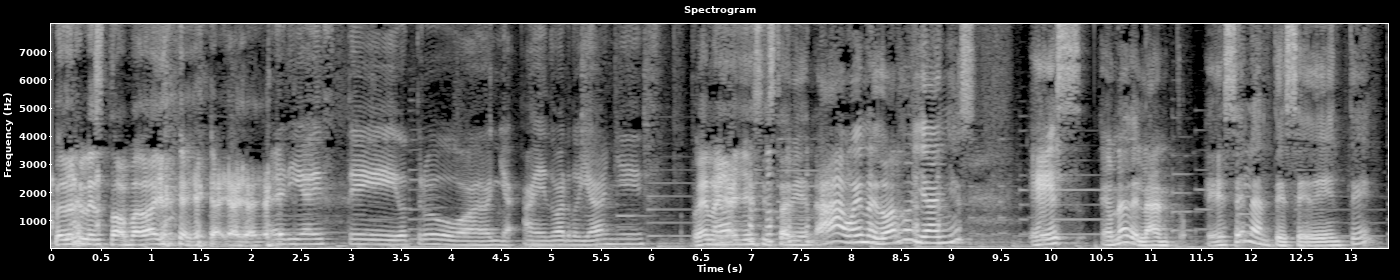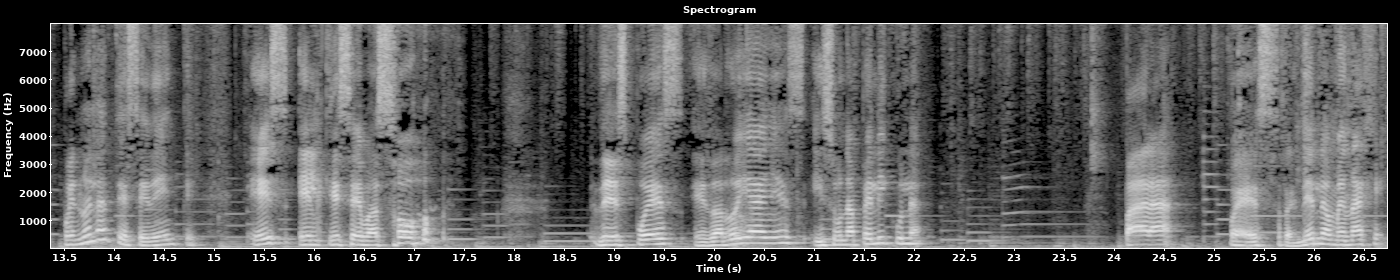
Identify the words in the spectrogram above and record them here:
Me duele el estómago. Ay, ay, ay, ay, ay, ay. Sería este otro a, a Eduardo Yáñez. Bueno, Yáñez está bien. Ah, bueno, Eduardo Yáñez es un adelanto. Es el antecedente. Pues no el antecedente. Es el que se basó. Después, Eduardo Yáñez hizo una película para, pues, rendirle homenaje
